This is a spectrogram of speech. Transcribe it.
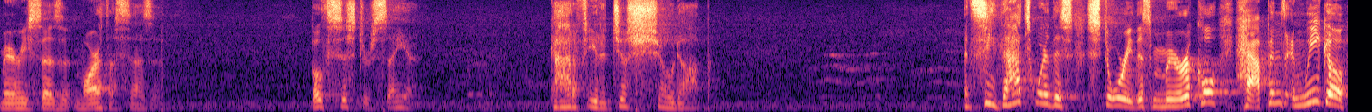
Mary says it, Martha says it. Both sisters say it. God, if you'd have just showed up. And see, that's where this story, this miracle happens. And we go,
